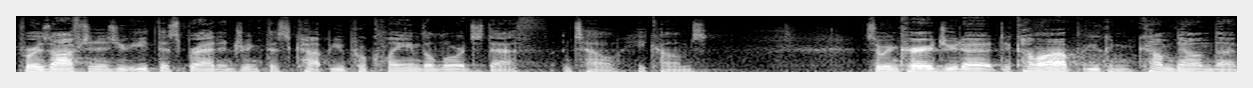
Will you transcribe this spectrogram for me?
For as often as you eat this bread and drink this cup, you proclaim the Lord's death until he comes. So we encourage you to, to come up. You can come down the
